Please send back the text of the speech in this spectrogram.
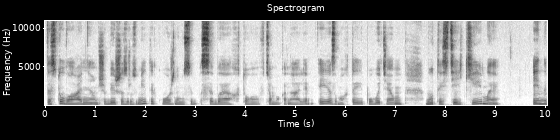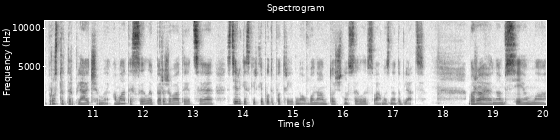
тестуванням, щоб більше зрозуміти кожному себе, хто в цьому каналі, і змогти потім бути стійкими і не просто терплячими, а мати сили переживати це стільки, скільки буде потрібно, бо нам точно сили з вами знадобляться. Бажаю нам всім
